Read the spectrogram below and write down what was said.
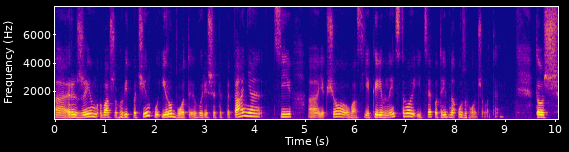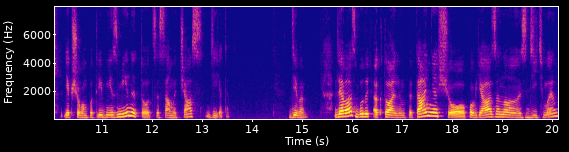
е, режим вашого відпочинку і роботи, вирішити питання ці, е, якщо у вас є керівництво, і це потрібно узгоджувати. Тож, якщо вам потрібні зміни, то це саме час діяти. Діви. Для вас будуть актуальним питання, що пов'язано з дітьми,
